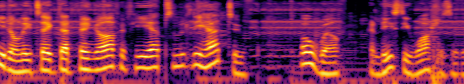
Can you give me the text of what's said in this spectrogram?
He'd only take that thing off if he absolutely had to. Oh well, at least he washes it.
